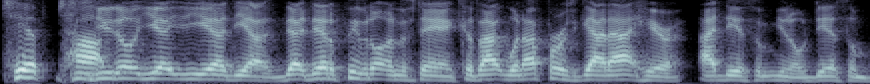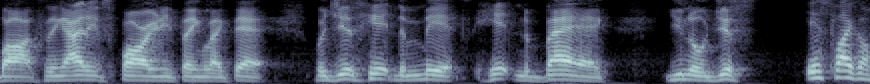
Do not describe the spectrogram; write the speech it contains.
tip top. You don't, yeah, yeah, yeah. That, that people don't understand because I, when I first got out here, I did some, you know, did some boxing. I didn't spar anything like that, but just hitting the mitts, hitting the bag, you know, just it's like a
